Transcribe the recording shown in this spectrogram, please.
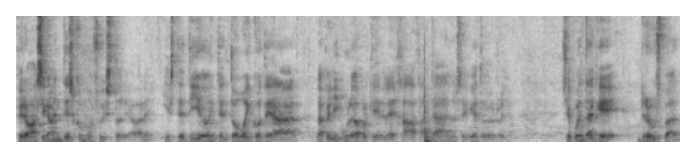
Pero básicamente es como su historia, ¿vale? Y este tío intentó boicotear la película porque le dejaba fatal, no sé qué, todo el rollo. Se cuenta que Rosebud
